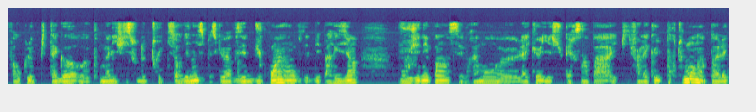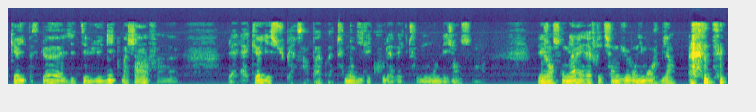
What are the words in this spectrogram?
enfin, au club Pythagore pour Maléfice ou d'autres trucs qui s'organisent, parce que bah, vous êtes du coin, hein, vous êtes des Parisiens, vous gênez pas, hein, c'est vraiment euh, l'accueil est super sympa. Et puis enfin l'accueil pour tout le monde, hein, pas l'accueil parce que euh, j'étais vieux geek machin, enfin l'accueil est super sympa quoi, tout le monde il est cool avec tout le monde, les gens sont les gens sont bien et réflexion de Dieu, on y mange bien.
